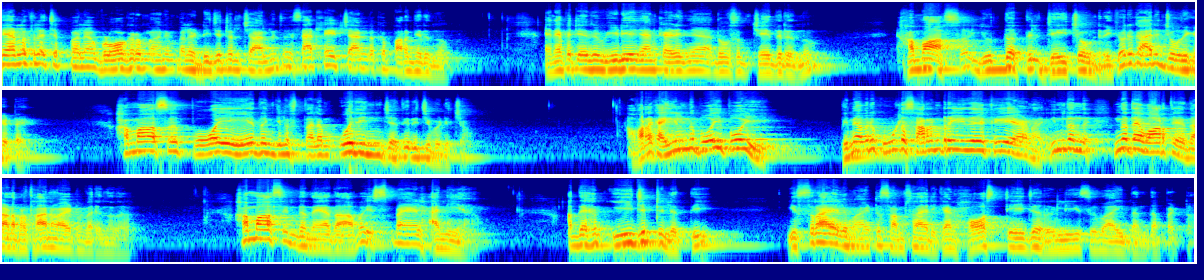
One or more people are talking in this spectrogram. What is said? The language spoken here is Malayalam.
കേരളത്തിലെ പല ബ്ലോഗർമാരും പല ഡിജിറ്റൽ ചാനലും സാറ്റലൈറ്റ് ചാനലൊക്കെ പറഞ്ഞിരുന്നു. അതിനെപ്പറ്റി ഒരു വീഡിയോ ഞാൻ കഴിഞ്ഞ ദിവസം ചെയ്തിരുന്നു. ഹമാസ് യുദ്ധത്തിൽ ജയിച്ചുകൊണ്ടിരിക്കുക. ഒരു കാര്യം ചോദിക്കട്ടെ? ഹമാസ് പോയ ഏതെങ്കിലും സ്ഥലം ഒരിഞ്ച് തിരിച്ചു പിടിച്ചോ? അവരുടെ കയ്യിൽ നിന്ന് പോയി പോയി. പിന്നെ അവർ കൂടുതൽ സറണ്ടർ ചെയ്തേക്കുകയാണ്. ഇന്ന് ഇന്നത്തെ വാർത്ത എന്താണ് പ്രധാനമായിട്ടും വരുന്നത്? ഹമാസിന്റെ നേതാവ് ഇസ്മായിൽ ഹനിയ. അദ്ദേഹം ഈജിപ്തിലെത്തി ഇസ്രായേലുമായിട്ട് സംസാരിക്കാൻ ഹോസ്റ്റേജ് റിലീസുമായി ബന്ധപ്പെട്ട്.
